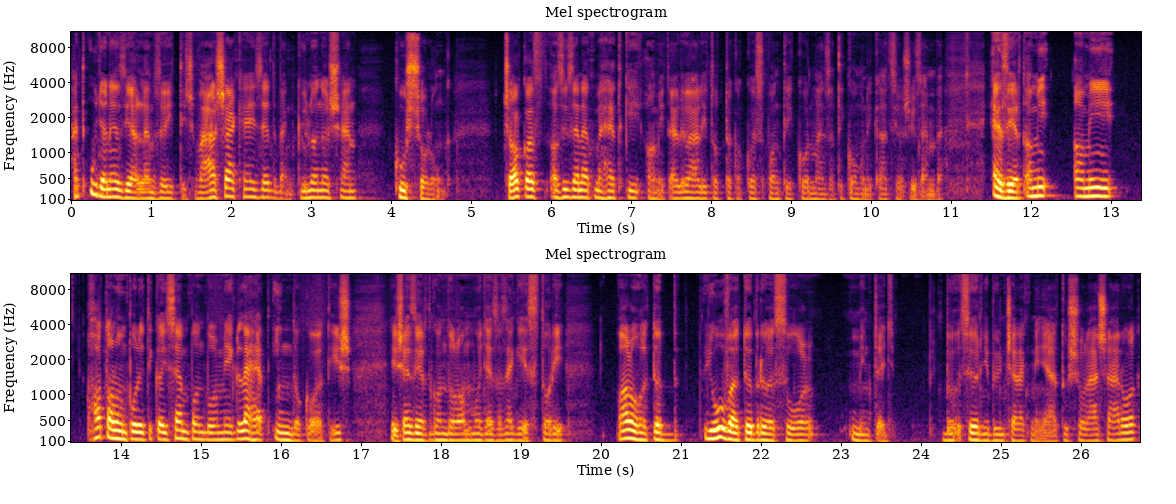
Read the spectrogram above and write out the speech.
hát ugyanez jellemző itt is. Válsághelyzetben különösen kussolunk. Csak az, az üzenet mehet ki, amit előállítottak a központi kormányzati kommunikációs üzembe. Ezért, ami, ami hatalompolitikai szempontból még lehet indokolt is, és ezért gondolom, hogy ez az egész sztori valahol több, jóval többről szól, mint egy szörnyű bűncselekmény eltussolásáról,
